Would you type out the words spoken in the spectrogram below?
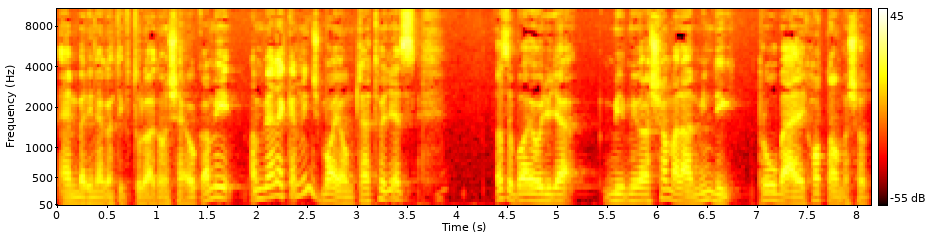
emberi negatív tulajdonságok, ami, amivel nekem nincs bajom, tehát hogy ez az a baj, hogy ugye mivel a Shyamalan mindig próbál egy hatalmasat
